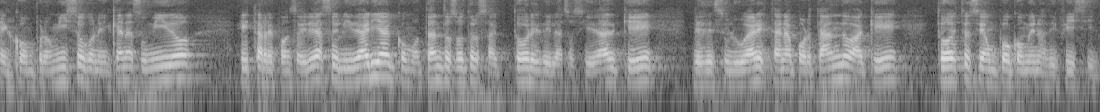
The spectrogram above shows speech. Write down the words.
el compromiso con el que han asumido esta responsabilidad solidaria como tantos otros actores de la sociedad que desde su lugar están aportando a que todo esto sea un poco menos difícil.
